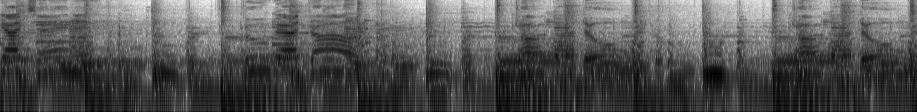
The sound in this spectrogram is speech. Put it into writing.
Got Cheney. Who got drum? Tornado. Tornado. Need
